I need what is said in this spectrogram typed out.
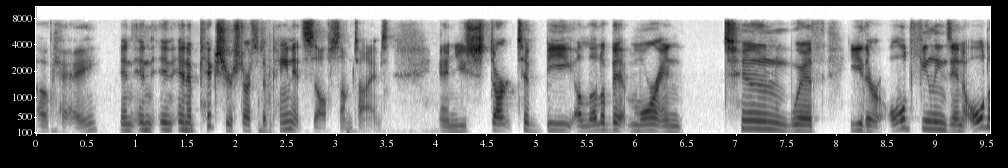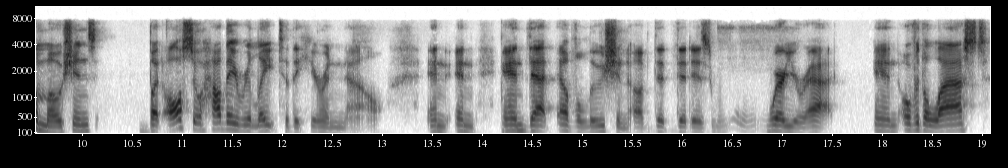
okay and, and, and a picture starts to paint itself sometimes and you start to be a little bit more in tune with either old feelings and old emotions but also how they relate to the here and now and and and that evolution of that that is where you're at. And over the last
